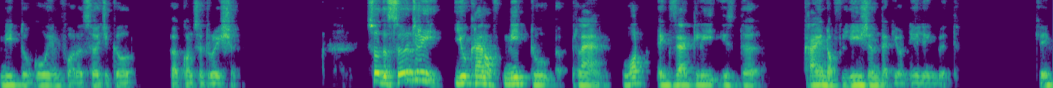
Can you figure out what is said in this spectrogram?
need to go in for a surgical uh, consideration. So the surgery, you kind of need to plan what exactly is the kind of lesion that you're dealing with. Okay.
